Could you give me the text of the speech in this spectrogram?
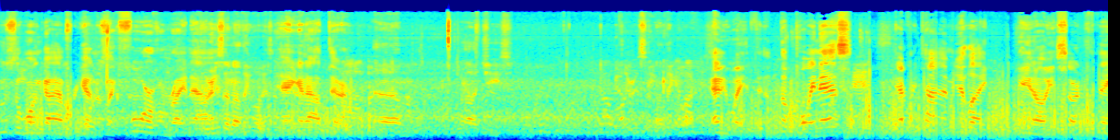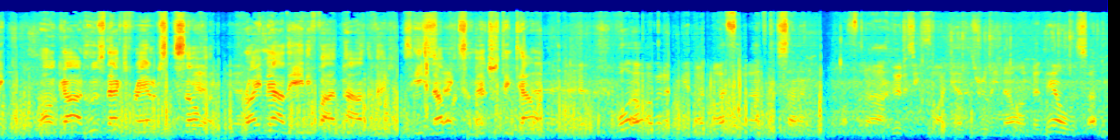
who's the one guy I'm forgetting? There's like four of them right now There is another there? hanging out there. Um, oh, jeez. There is another guy. anyway, the, the point is, every time you're like, you know, you start to think, oh God, who's next for Anderson Silva? Yeah, yeah. Right now, the 85 pound division is heating up with some interesting talent. Well, I- to admit, I, I thought after Sun, I thought, ah, who does he fight? Yeah, there's really no one. But now all of a sudden,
